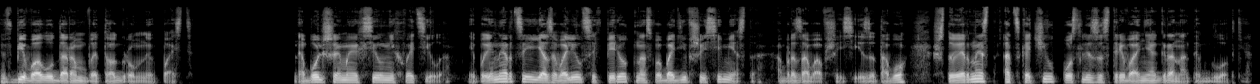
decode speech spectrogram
вбивал ударом в эту огромную пасть. На большее моих сил не хватило, и по инерции я завалился вперед на освободившееся место, образовавшееся из-за того, что Эрнест отскочил после застревания гранаты в глотке.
